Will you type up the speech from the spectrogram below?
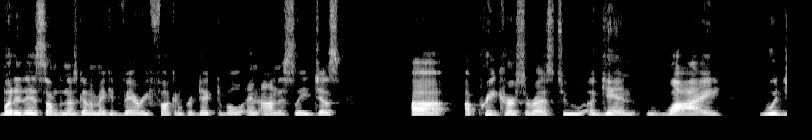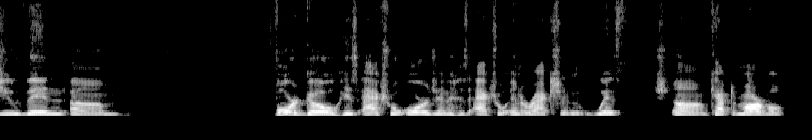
but it is something that's going to make it very fucking predictable and honestly just uh, a precursor as to again why would you then um, forego his actual origin and his actual interaction with um, Captain Marvel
